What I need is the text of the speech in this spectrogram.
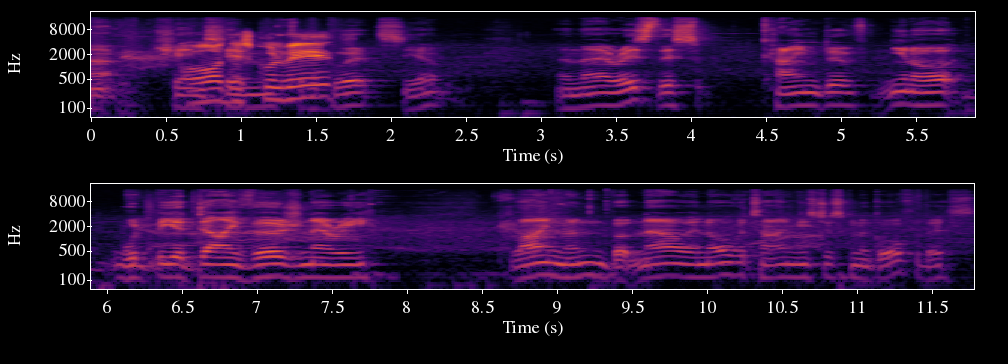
And that changed Oh, this could be the it. blitz, yep. And there is this kind of, you know, would be a diversionary lineman, but now in overtime he's just going to go for this.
